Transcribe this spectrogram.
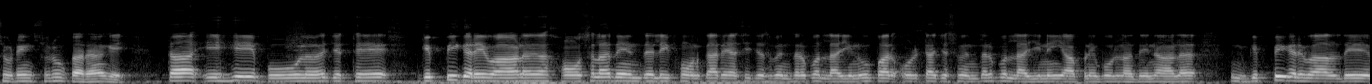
ਸ਼ੂਟਿੰਗ ਸ਼ੁਰੂ ਕਰਾਂਗੇ। ਤਾਂ ਇਹ ਬੋਲ ਜਿੱਥੇ ਗਿੱਪੀ ਗਰੇਵਾਲ ਹੌਸਲਾ ਦੇਣ ਦੇ ਲਈ ਫੋਨ ਕਰ ਰਿਹਾ ਸੀ ਜਸਵਿੰਦਰ ਭੱਲਾ ਜੀ ਨੂੰ, ਪਰ ਉਲਟਾ ਜਸਵਿੰਦਰ ਭੱਲਾ ਜੀ ਨੇ ਆਪਣੇ ਬੋਲਾਂ ਦੇ ਨਾਲ ਗਿੱਪੀ ਗਰੇਵਾਲ ਦੇ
